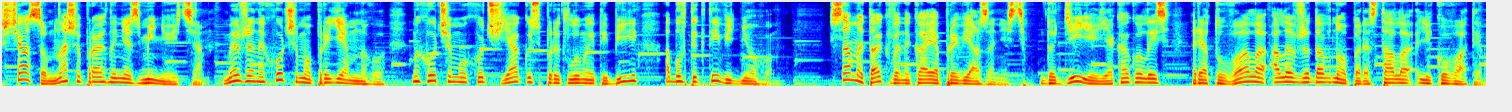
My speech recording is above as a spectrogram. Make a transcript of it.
З часом наше прагнення змінюється. Ми вже не хочемо приємного, ми хочемо хоч якось притлумити біль або втекти від нього. Саме так виникає прив'язаність до дії, яка колись рятувала, але вже давно перестала лікувати.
